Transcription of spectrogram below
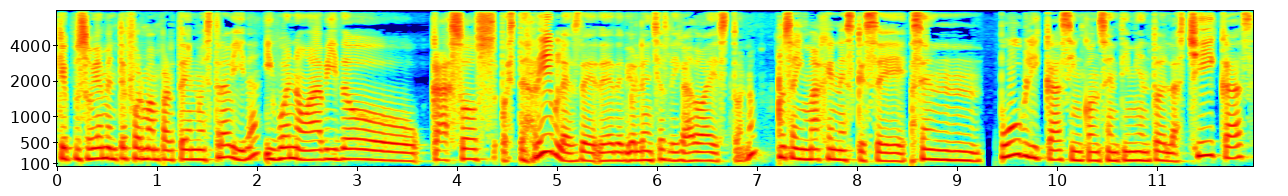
que pues obviamente forman parte de nuestra vida y bueno, ha habido casos pues terribles de, de, de violencias ligado a esto, ¿no? O sea, imágenes que se hacen públicas sin consentimiento de las chicas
